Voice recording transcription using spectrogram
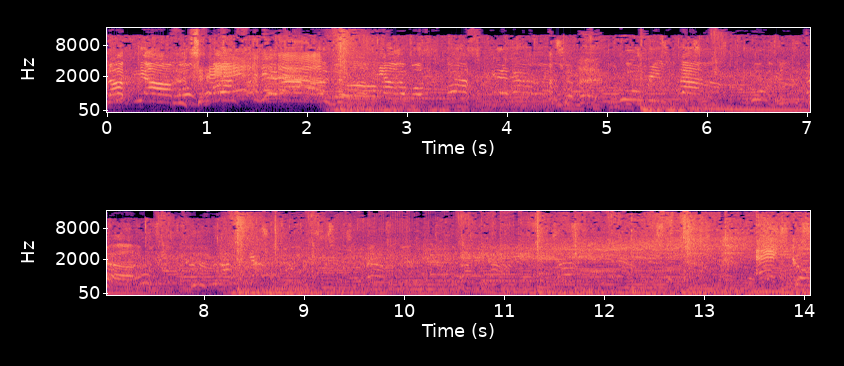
L'abbiamo smascherato! L'abbiamo smascherato! Umiltà! Umiltà! Ecco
